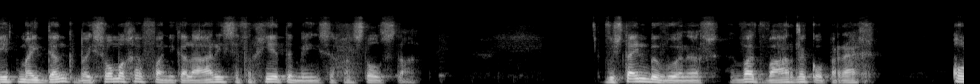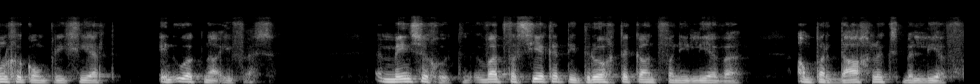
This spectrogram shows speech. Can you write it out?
het my dink by sommige van die Kalahari se vergete mense gaan stil staan woestynbewoners wat waarlik opreg, ongekompliseerd en ook naïef is. Mense goed wat verseker die droogte kant van die lewe amper daagliks beleef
